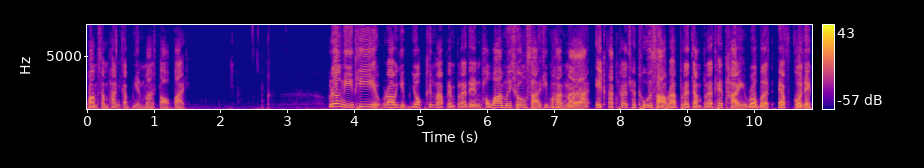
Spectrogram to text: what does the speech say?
ความสัมพันธ์กับเมียนมาต่อไป เรื่องนี้ที่เราหยิบยกขึ้นมาเป็นประเด็น เพราะว่าเมื่อช่วงสายที่ผ่านมา เอกอัครราชทูตสหรัฐประจำประเทศไทยโรเบิร์ตเอฟโกเดก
